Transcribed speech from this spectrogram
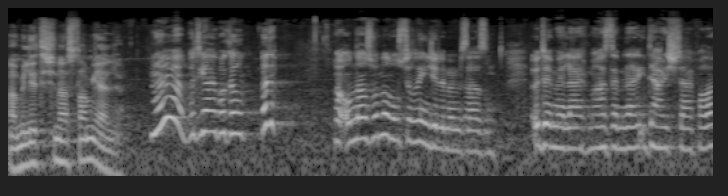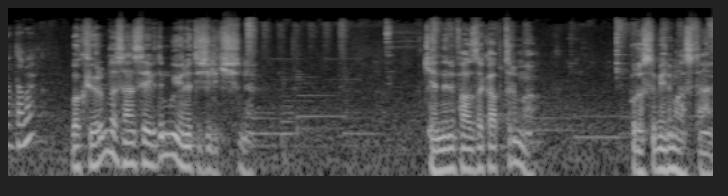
Ameliyat için hastam geldi. Hı, hadi gel bakalım. Hadi. Ha, ondan sonra dosyaları incelememiz lazım. Ödemeler, malzemeler, idari işler falan tamam. Bakıyorum da sen sevdin bu yöneticilik işini. Kendini fazla kaptırma. Burası benim hastane.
